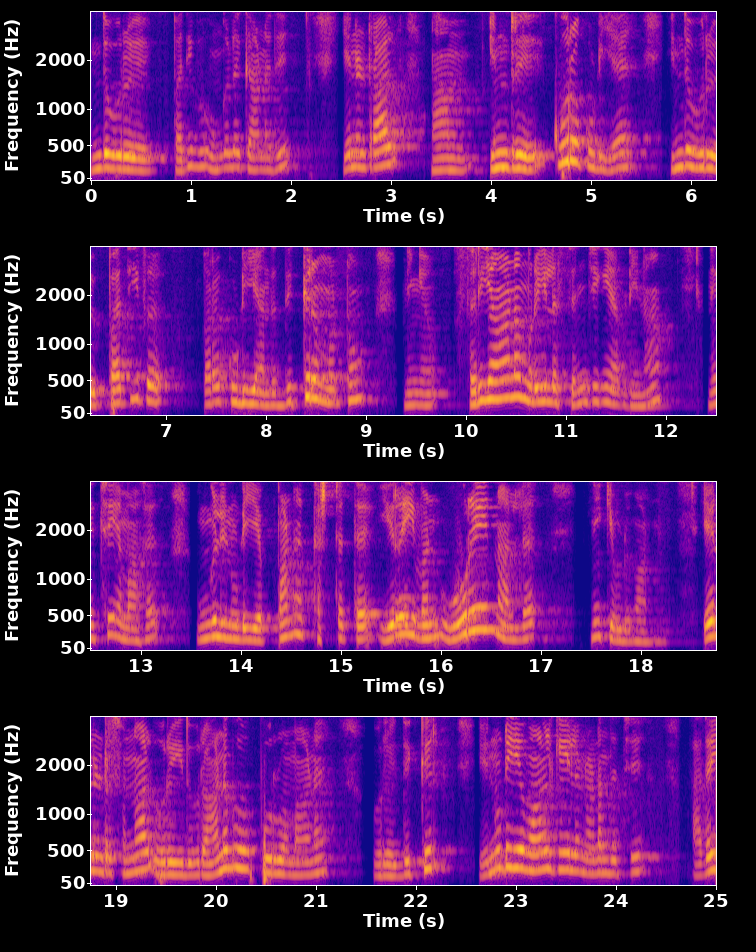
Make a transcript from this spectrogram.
இந்த ஒரு பதிவு உங்களுக்கானது. ஏனென்றால் நாம் இன்று கூறக்கூடிய இந்த ஒரு பதிவை வரக்கூடிய அந்த திக்கரை மட்டும் நீங்கள் சரியான முறையில் செஞ்சீங்க அப்படின்னா நிச்சயமாக உங்களினுடைய பண கஷ்டத்தை இறைவன் ஒரே நாளில் நீக்கி விடுவான். ஏனென்று சொன்னால் ஒரு இது ஒரு அனுபவபூர்வமான ஒரு திக்கர் என்னுடைய வாழ்க்கையில் நடந்துச்சு. அதை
